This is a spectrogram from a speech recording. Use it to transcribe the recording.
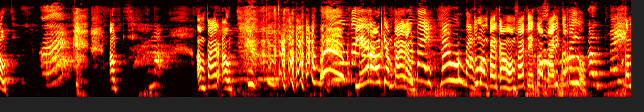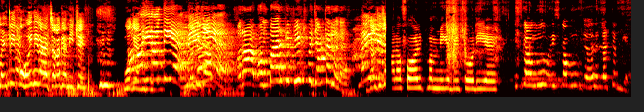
out out umpire out player out के अंपायर आउट तुम अंपायर कहाँ हो अंपायर तो एक को ही कर रही हो कमेंट्री को हो ही नहीं रहा है चला गया नीचे वो गया नीचे जल्दी जा और अंपायर के पीठ पे जाकर जल्दी जा फॉर मम्मी के बीच हो रही है इसका मुंह इसका मुंह लटक गया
